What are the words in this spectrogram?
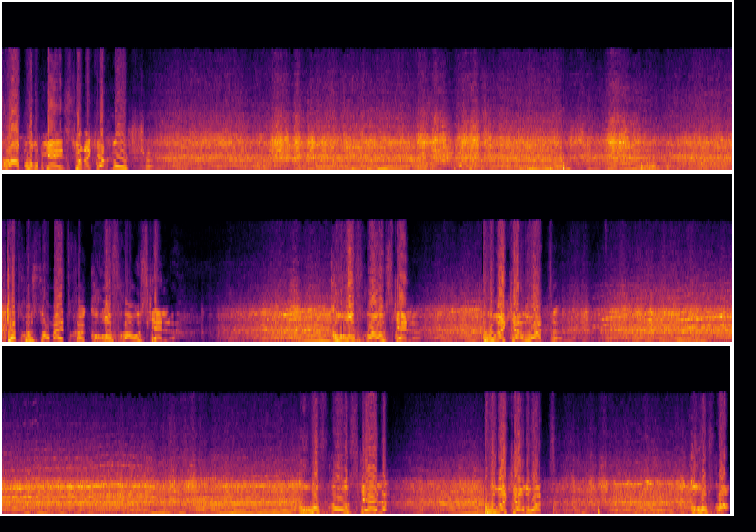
Frein bourbier sur écart gauche « 400 mètres, gros frein au ciel Gros frein au ciel Pour écart droite. Gros frein au ciel Pour écart droite. Gros frein.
